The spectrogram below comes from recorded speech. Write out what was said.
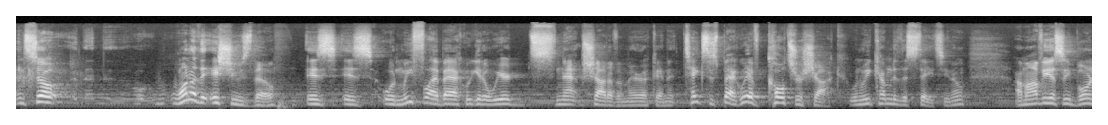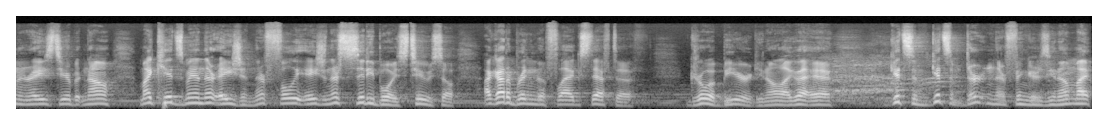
And so one of the issues though is is when we fly back we get a weird snapshot of america and it takes us back we have culture shock when we come to the states you know i'm obviously born and raised here but now my kids man they're asian they're fully asian they're city boys too so i got to bring them to flagstaff to grow a beard you know like that yeah. Get some get some dirt in their fingers you know my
